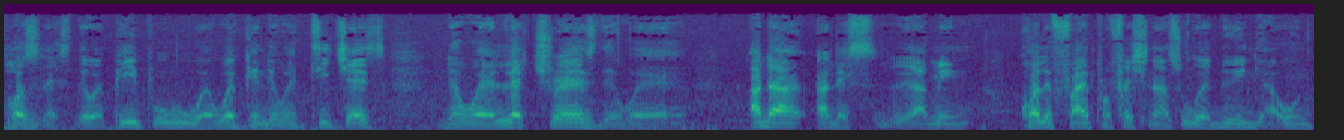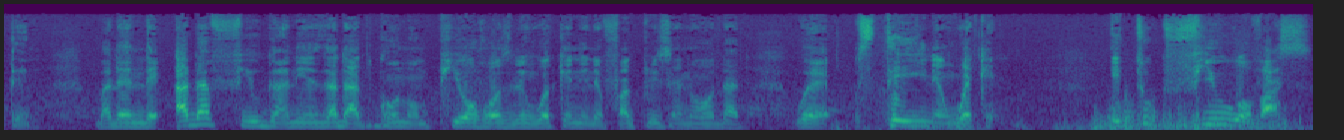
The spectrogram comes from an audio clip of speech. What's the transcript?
hustlers. There were people who were working, there were teachers, there were lecturers, there were other others, I mean, qualified professionals who were doing their own thing. But then the other few Ghanaians that had gone on pure hustling, working in the factories and all that, were staying and working. It took few of us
